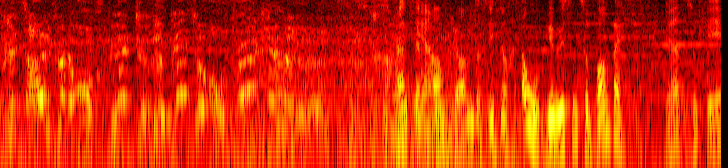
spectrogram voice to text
Prinz Alfred, oh, bitte, bitte, oh, bitte. Du kannst ja kaum glauben, dass ich noch... Oh, wir müssen zur Bombe. Ja, zu B.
